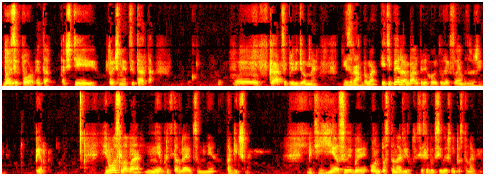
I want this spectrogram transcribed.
До сих пор это почти точная цитата, э, вкратце приведенная из Рамбама. И теперь Рамбан переходит уже к своим возражениям. Первое. Его слова не представляются мне логичными. Ведь если бы он постановил, то есть если бы Всевышний постановил,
